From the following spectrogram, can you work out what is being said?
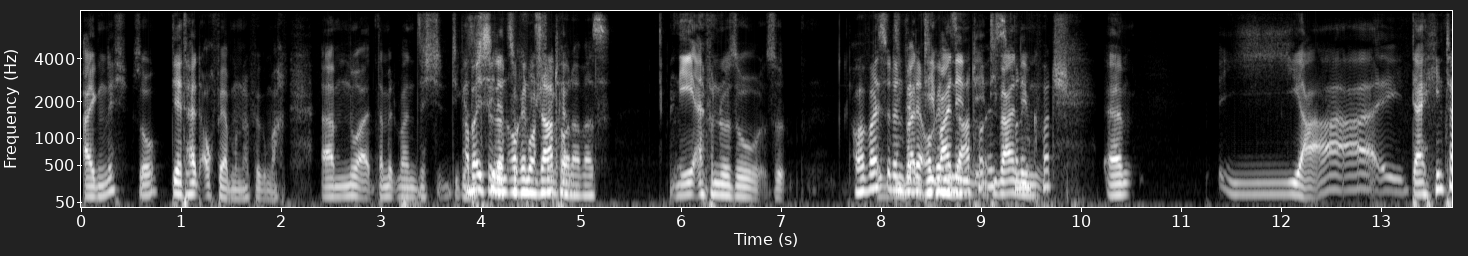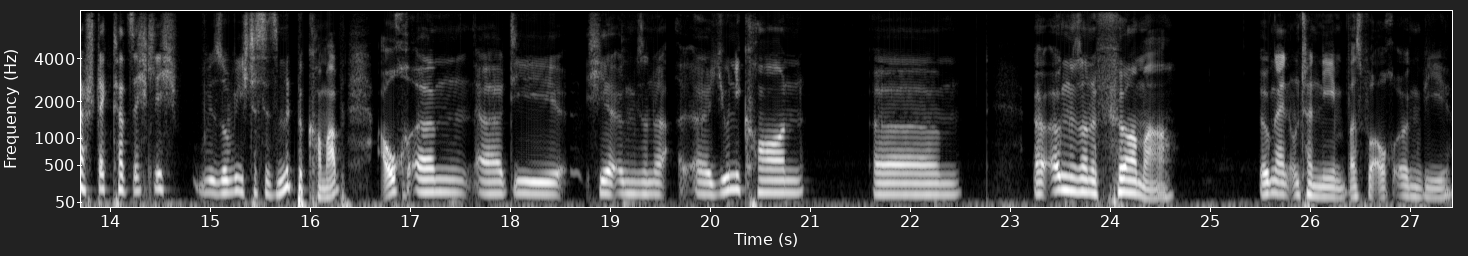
eigentlich, so. Die hat halt auch Werbung dafür gemacht. Ähm, nur damit man sich die Gesichter Aber ist sie denn Organisator oder was? Nee, einfach nur so, so Aber weißt du Die denn, wer der die Organisator die ist war in von dem dem- Quatsch? Ähm, ja, dahinter steckt tatsächlich, so wie ich das jetzt mitbekommen habe, auch ähm, äh, die hier irgendwie so eine äh, Unicorn, ähm, äh, irgendeine so eine Firma, irgendein Unternehmen, was wohl auch irgendwie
